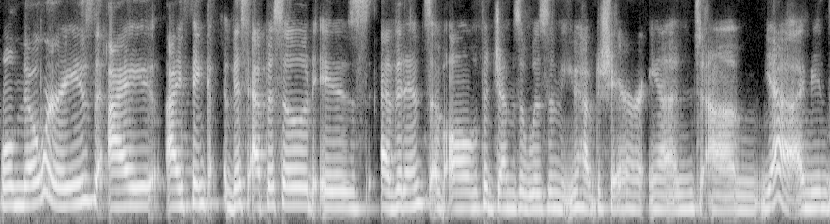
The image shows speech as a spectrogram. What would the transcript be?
well no worries. I i think this episode is evidence of all of the gems of wisdom that you have to share. And um, yeah i mean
